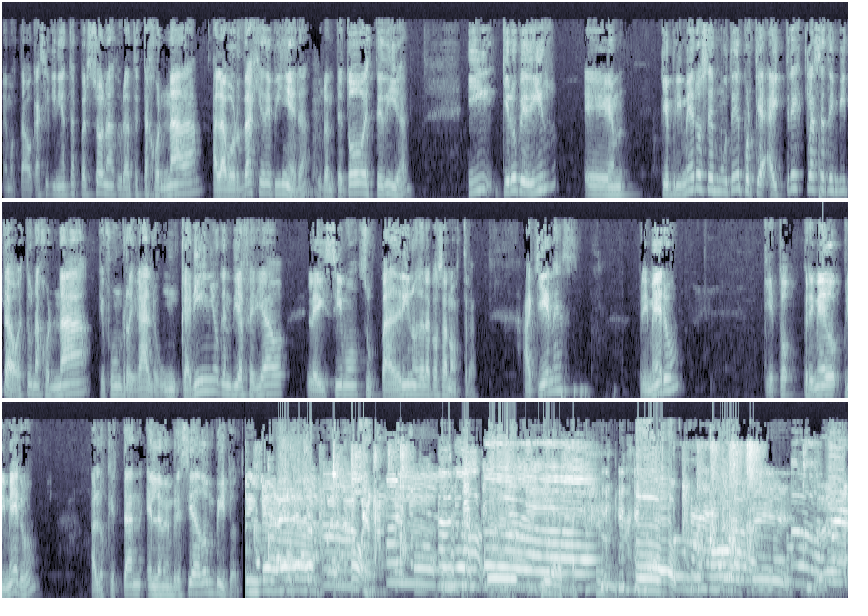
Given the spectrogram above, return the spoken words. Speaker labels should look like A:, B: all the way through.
A: hemos estado casi 500 personas durante esta jornada al abordaje de Piñera durante todo este día y quiero pedir eh, que primero se esmute porque hay tres clases de invitados. Esta es una jornada que fue un regalo, un cariño que en día feriado le hicimos sus padrinos de la Cosa Nostra. ¿A quiénes? Primero, que primero, primero, a los que están en la membresía de Don Vito.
